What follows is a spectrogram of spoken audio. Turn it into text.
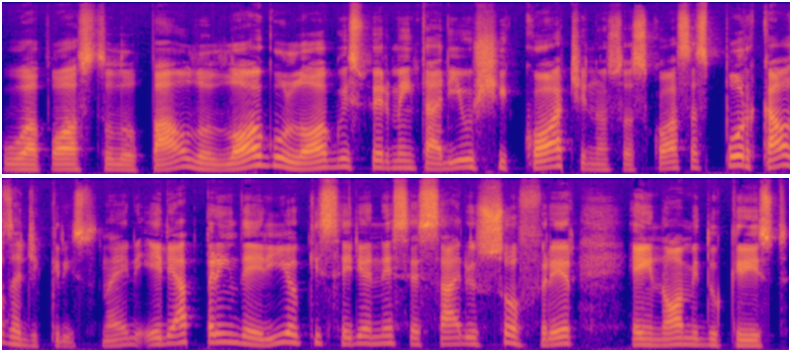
O apóstolo Paulo logo, logo experimentaria o chicote nas suas costas por causa de Cristo, né? Ele, ele aprenderia o que seria necessário sofrer em nome do Cristo.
